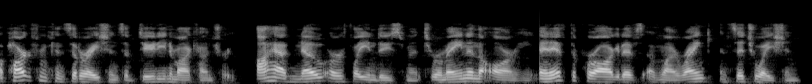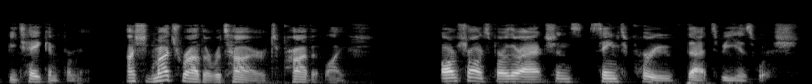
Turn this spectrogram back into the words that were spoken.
Apart from considerations of duty to my country, I have no earthly inducement to remain in the army, and if the prerogatives of my rank and situation be taken from me, I should much rather retire to private life. Armstrong's further actions seemed to prove that to be his wish.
